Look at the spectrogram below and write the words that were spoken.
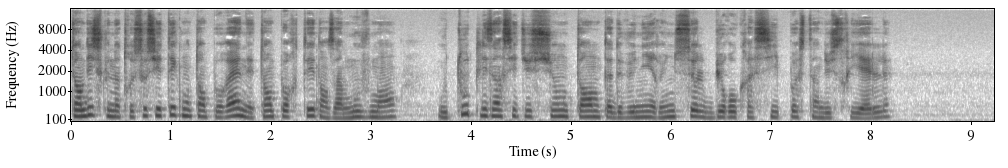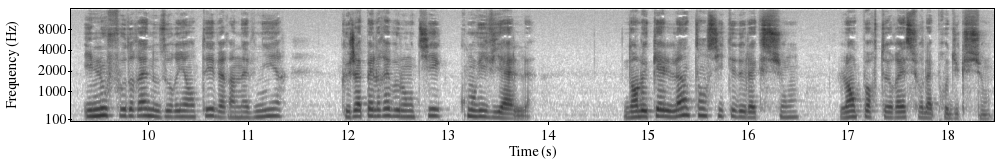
tandis que notre société contemporaine est emportée dans un mouvement où toutes les institutions tendent à devenir une seule bureaucratie post-industrielle, il nous faudrait nous orienter vers un avenir que j'appellerais volontiers convivial, dans lequel l'intensité de l'action l'emporterait sur la production.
